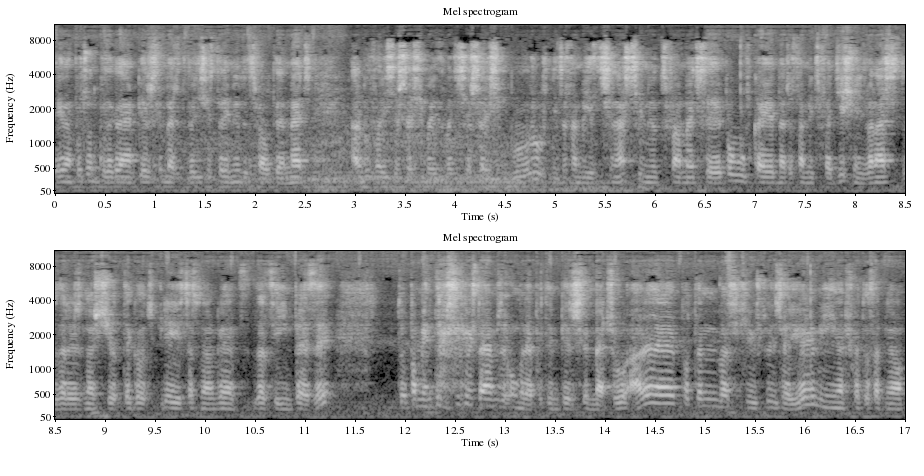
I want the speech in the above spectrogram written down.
jak na początku zagrałem pierwszy mecz, 24 minuty trwał ten mecz, albo 26, chyba jest 26, było różnie, czasami jest 13 minut trwa mecz, e, połówka jedna, czasami trwa 10, 12, to w zależności od tego, ile jest czasu na organizację imprezy. To pamiętam, że myślałem, że umrę po tym pierwszym meczu, ale potem właśnie się już przyzwyczaiłem i na przykład ostatnio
